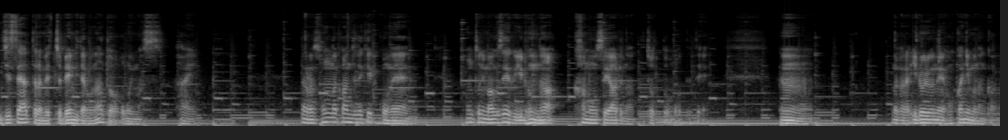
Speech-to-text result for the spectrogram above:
実際あったらめっちゃ便利だろうなとは思います。はい。だからそんな感じで結構ね、本当に MagSafe いろんな可能性あるなってちょっと思ってて。うん。だからいろいろね、他にもなんか、も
